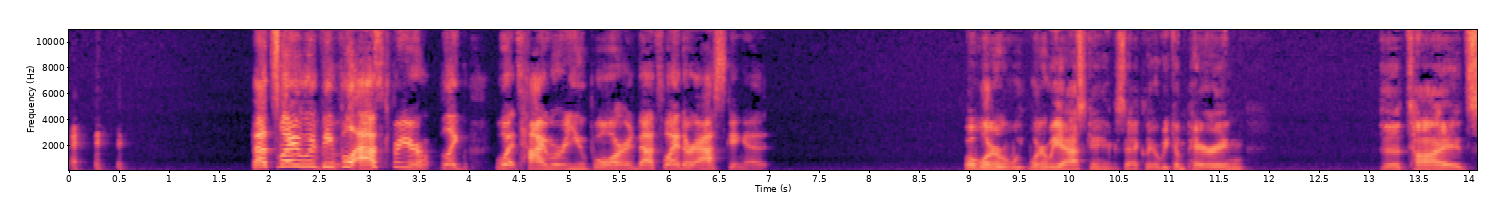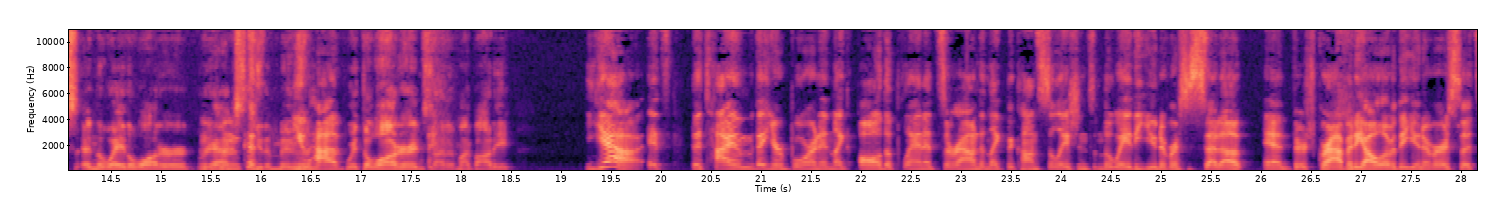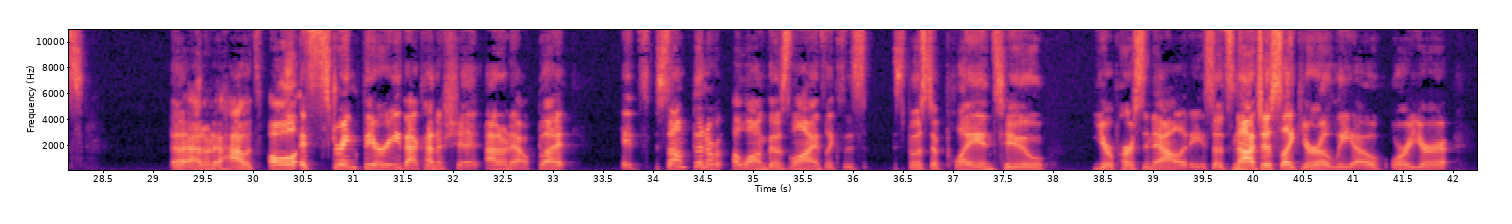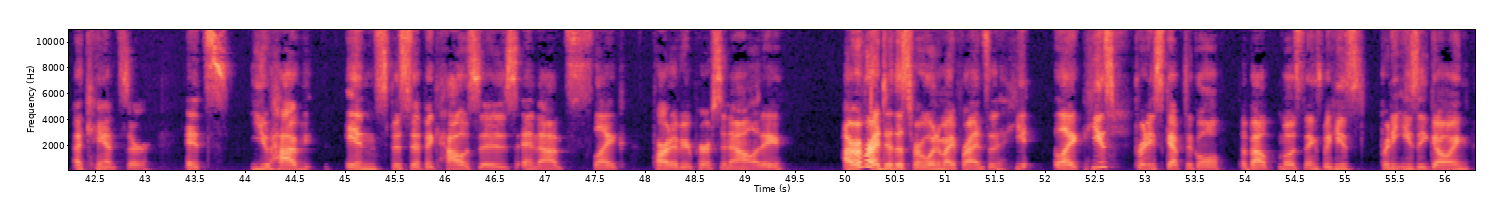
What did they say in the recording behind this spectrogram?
That's why when people ask for your like, what time were you born? That's why they're asking it. well, what are we? What are we asking exactly? Are we comparing the tides and the way the water Mhm, to the moon You have with the water inside of my body? Yeah, it's the time that you're born and like all the planets around and like the constellations and the way the universe is set up and there's gravity all over the universe. So it's uh, I don't know how it's all it's string theory, that kind of shit. I don't know, but it's something along those lines like it's supposed to play into your personality. So it's not just like you're a Leo or you're a Cancer. It's you have in specific houses and that's like part of your personality. I remember I did this for one of my friends and he like he's pretty skeptical about most things, but he's pretty easygoing.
